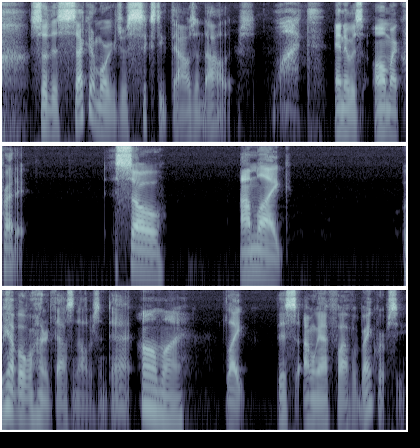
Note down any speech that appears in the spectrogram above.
so the second mortgage was sixty thousand dollars, What? and it was on my credit. So I'm like, we have over hundred thousand dollars in debt. Oh my. Like this, I'm gonna have to file for bankruptcy.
